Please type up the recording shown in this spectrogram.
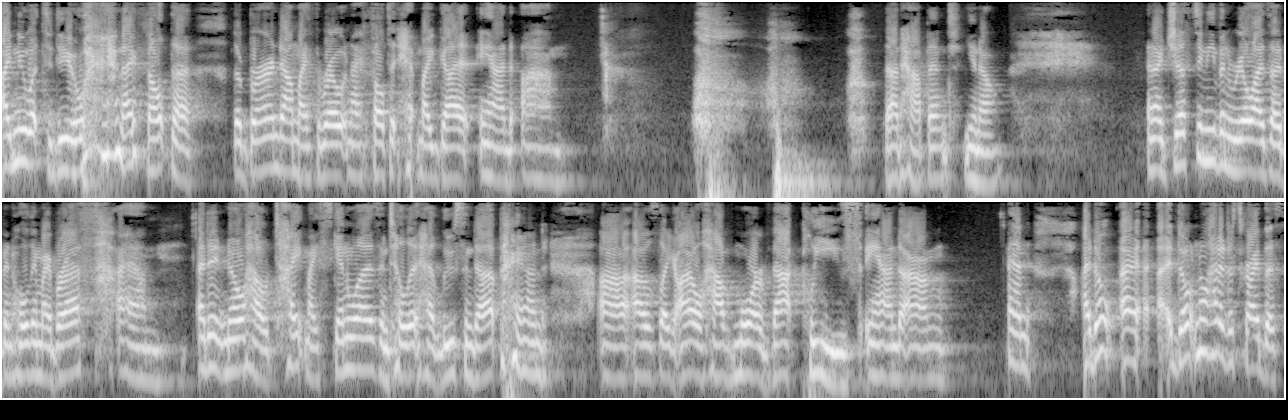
I knew what to do, and I felt the the burn down my throat, and I felt it hit my gut, and um, that happened, you know. And I just didn't even realize I'd been holding my breath. Um, I didn't know how tight my skin was until it had loosened up. And uh, I was like, I'll have more of that, please. And um, and I don't, I, I don't know how to describe this.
